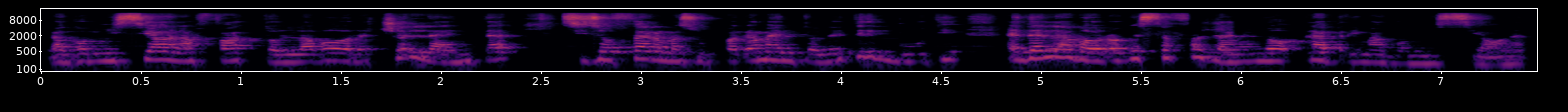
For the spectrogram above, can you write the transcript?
La Commissione ha fatto un lavoro eccellente, si sofferma sul pagamento dei tributi e del lavoro che sta facendo la prima Commissione.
